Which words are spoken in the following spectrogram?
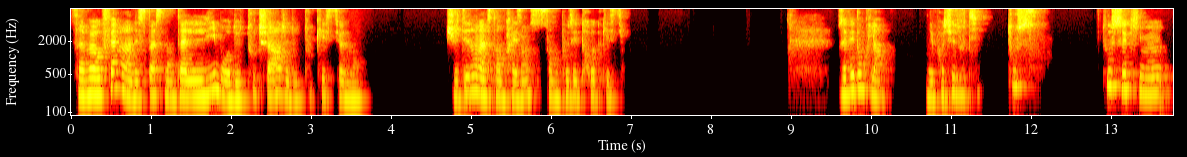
Ça m'a offert un espace mental libre de toute charge et de tout questionnement. J'étais dans l'instant présent sans me poser trop de questions. Vous avez donc là des précieux outils, tous, tous ceux qui m'ont,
